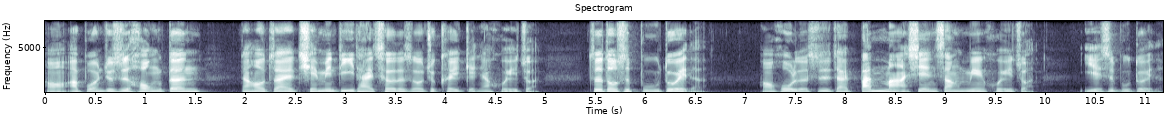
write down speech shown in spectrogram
哦啊，不然就是红灯，然后在前面第一台车的时候就可以给人家回转，这都是不对的。哦，或者是在斑马线上面回转也是不对的。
